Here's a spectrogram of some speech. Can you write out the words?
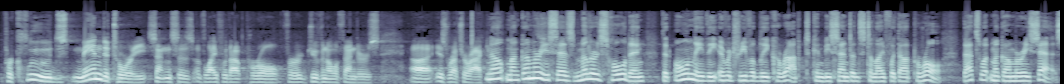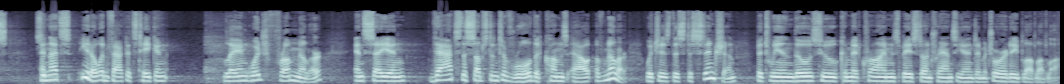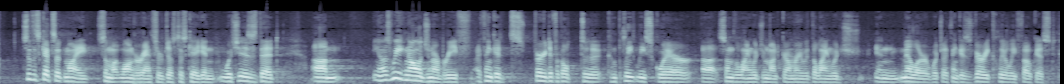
precludes mandatory sentences of life without parole for juvenile offenders uh, is retroactive. No, Montgomery says Miller's holding that only the irretrievably corrupt can be sentenced to life without parole. That's what Montgomery says. So, and that's, you know, in fact, it's taken language from Miller and saying that's the substantive rule that comes out of Miller, which is this distinction between those who commit crimes based on transient immaturity, blah, blah, blah. So this gets at my somewhat longer answer, Justice Kagan, which is that, um, you know, as we acknowledge in our brief, I think it's very difficult to completely square uh, some of the language in Montgomery with the language in Miller, which I think is very clearly focused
